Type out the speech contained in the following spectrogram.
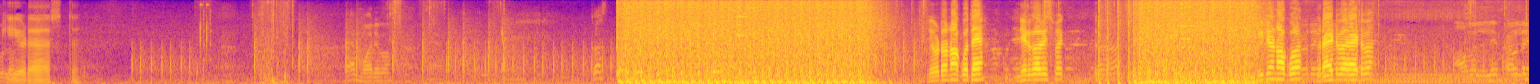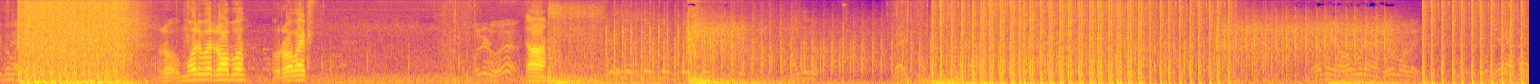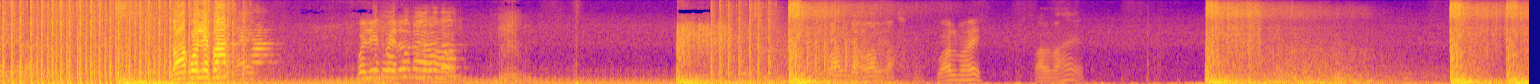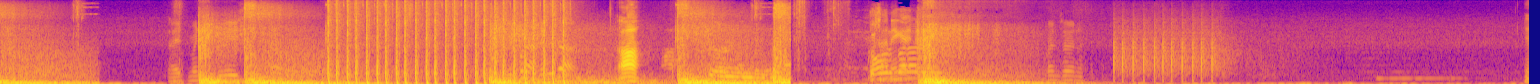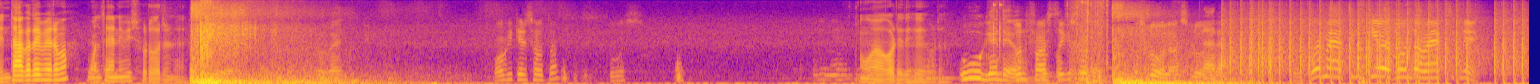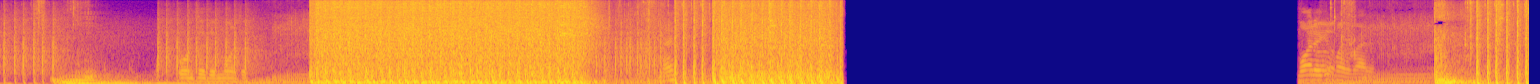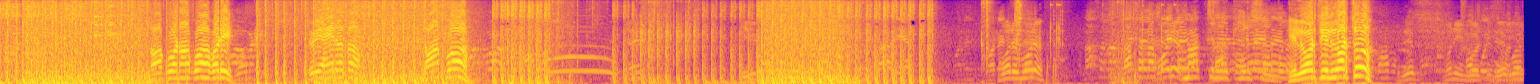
किडा ए मरे म कस्तो एउटा नक त्यहाँ नेट गर स्पेक दुइटा नक भयो राइटमा राइटमा अब लेफ़्ट आउलेको र- मऱ्यो मऱ्यो रब रबाइ अलरेडी भयो अँ लेफ़्ट लेफ़्ट लेफ़्ट लेफ़्ट अझै लेफ़्ट राइटमा अब यहाँ एउटा हान्यो मलाई ए हैन हैन नक बोल्ने पाँच ओइ लेफ्टमा हेर वालमा वालमा वालमा है वालमा है राइटमा नि पुरै एकपल्ट हान्यो त अँ कौन क्या? बना पनि छैन तेरो छौ त बस ऊ अगाडि देखेँ एउटा ऊ गेटे हो जोन फास्ट छ कि स्लो छ स्लो होला स्लो ला ला ओइ म्याच के हो जोन त म्याच सिक्ने मोड्छ त्यो मोड्छ मऱ्यो कि मैले मारेँ नको नको अगाडि त्यो आएर त नको हिल गर्छु हिल गर्छु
